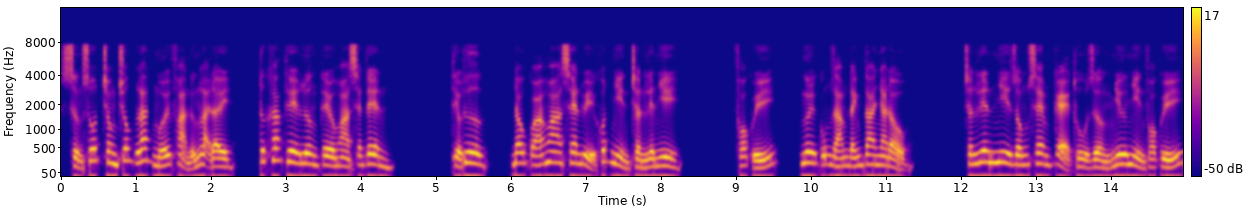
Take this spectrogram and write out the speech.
sửng sốt trong chốc lát mới phản ứng lại đây, tức khắc thê lương kêu hoa sen tên. Tiểu thư, đau quá hoa sen ủy khuất nhìn Trần Liên Nhi. Phó quý, ngươi cũng dám đánh ta nha đầu. Trần Liên Nhi giống xem kẻ thù dường như nhìn phó quý.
